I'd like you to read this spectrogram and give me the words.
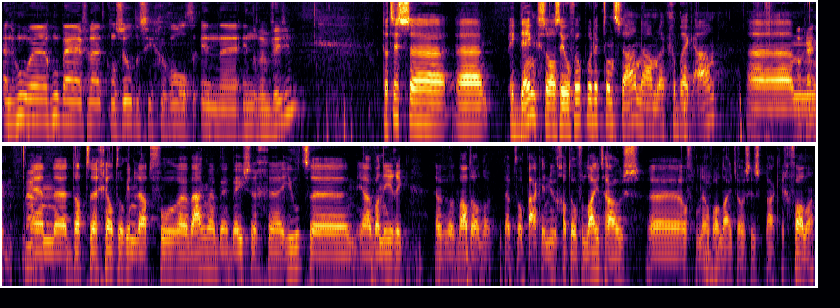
En hoe, uh, hoe ben je vanuit consultancy gerold in, uh, in RunVision? Dat is, uh, ik denk, zoals heel veel producten ontstaan, namelijk gebrek aan. Um, okay, ja. En dat geldt ook inderdaad voor waar ik mij bij bezig hield. ja, wanneer ik, we, hadden al, we hebben het al een paar keer nu gehad over Lighthouse, of in ieder geval Lighthouse is een paar keer gevallen.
